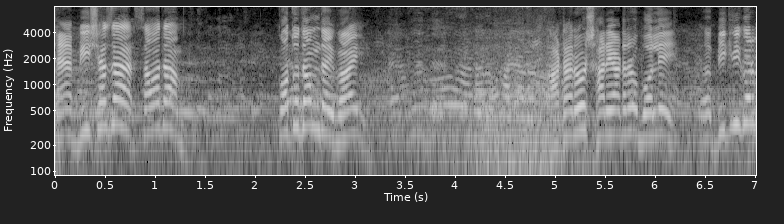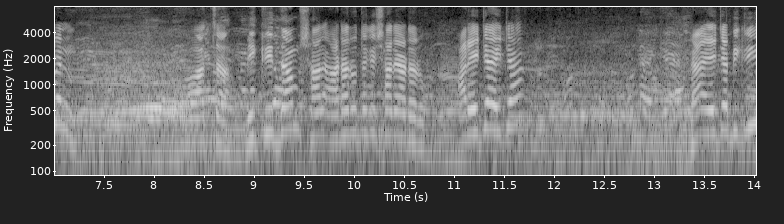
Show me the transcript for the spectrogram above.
হ্যাঁ বিশ হাজার, চাওয়া দাম। কত দাম দেয় ভাই? আঠারো, সাড়ে আঠারো বলে। বিক্রি করবেন? আচ্ছা বিক্রির দাম সাড়ে আঠারো থেকে সাড়ে আঠারো। আর এটা এটা? হ্যাঁ এটা বিক্রি?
